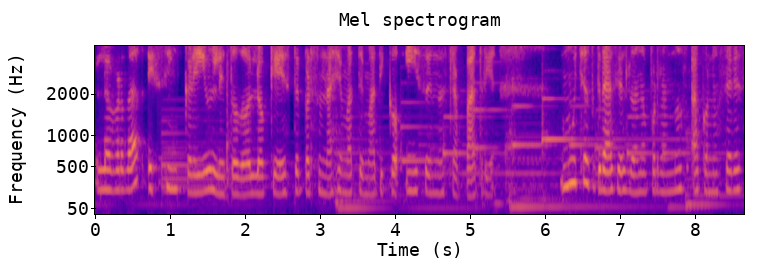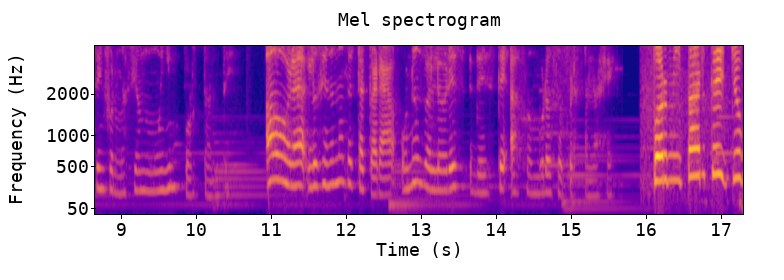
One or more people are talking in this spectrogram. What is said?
La verdad es increíble todo lo que este personaje matemático hizo en nuestra patria. Muchas gracias, Lona, por darnos a conocer esa información muy importante. Ahora, Luciana nos destacará unos valores de este asombroso personaje. Por mi parte, yo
